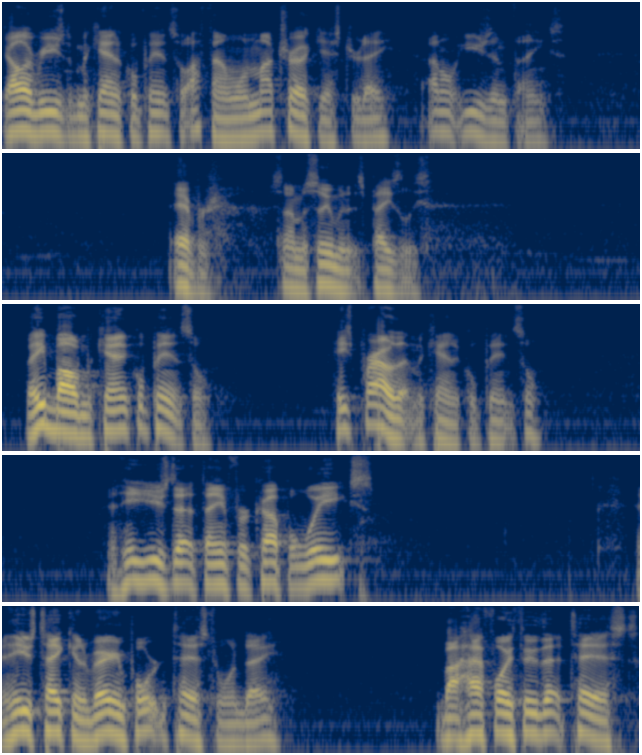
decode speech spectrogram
Y'all ever used a mechanical pencil? I found one in my truck yesterday. I don't use them things. Ever. So I'm assuming it's Paisley's. But he bought a mechanical pencil. He's proud of that mechanical pencil. And he used that thing for a couple weeks. And he was taking a very important test one day. About halfway through that test,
